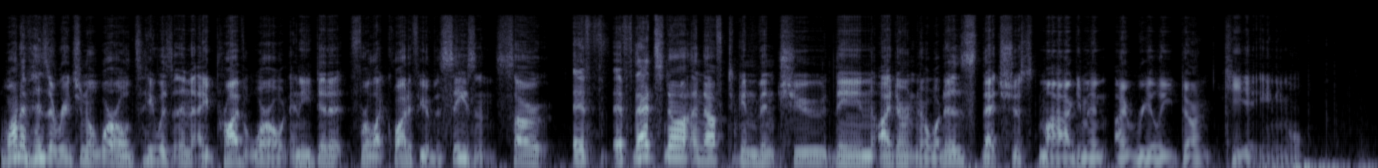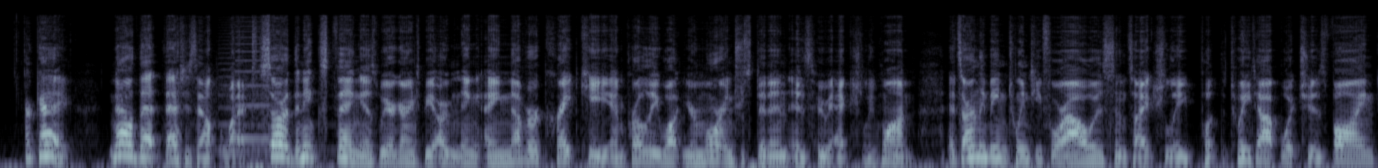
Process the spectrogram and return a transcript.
one of his original worlds he was in a private world and he did it for like quite a few of the seasons so if if that's not enough to convince you, then I don't know what is. That's just my argument. I really don't care anymore. Okay, now that that is out the way. So the next thing is we are going to be opening another crate key and probably what you're more interested in is who actually won. It's only been 24 hours since I actually put the tweet up which is fine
